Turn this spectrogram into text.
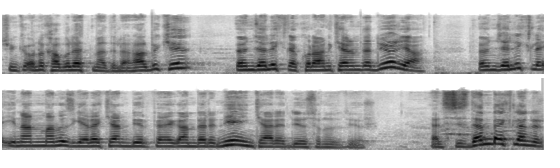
Çünkü onu kabul etmediler. Halbuki öncelikle Kur'an-ı Kerim'de diyor ya öncelikle inanmanız gereken bir peygamberi niye inkar ediyorsunuz diyor. Yani sizden beklenir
